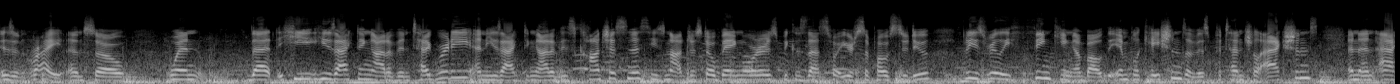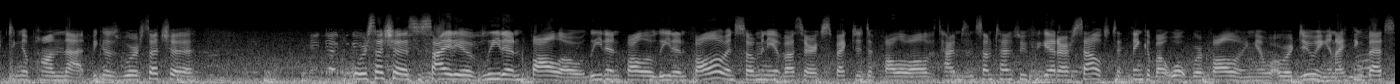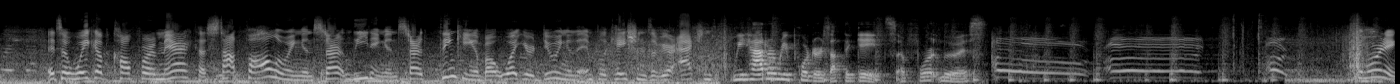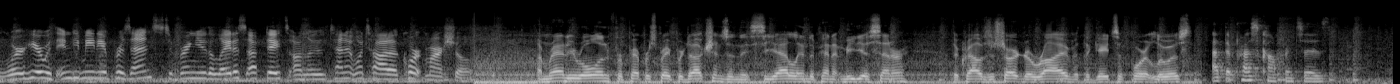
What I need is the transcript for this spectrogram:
isn't right. And so when that he, he's acting out of integrity and he's acting out of his consciousness. He's not just obeying orders because that's what you're supposed to do, but he's really thinking about the implications of his potential actions and then acting upon that because we're such a we're such a society of lead and follow, lead and follow, lead and follow, and so many of us are expected to follow all of the times, and sometimes we forget ourselves to think about what we're following and what we're doing. And I think that's it's a wake-up call for America. Stop following and start leading and start thinking about what you're doing and the implications of your actions. We had our reporters at the gates of Fort Lewis. Good morning. We're here with Indymedia Presents to bring you the latest updates on Lieutenant Watada court martial. I'm Randy Rowland for Pepper Spray Productions in the Seattle Independent Media Center. The crowds are starting to arrive at the gates of Fort Lewis. At the press conferences,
